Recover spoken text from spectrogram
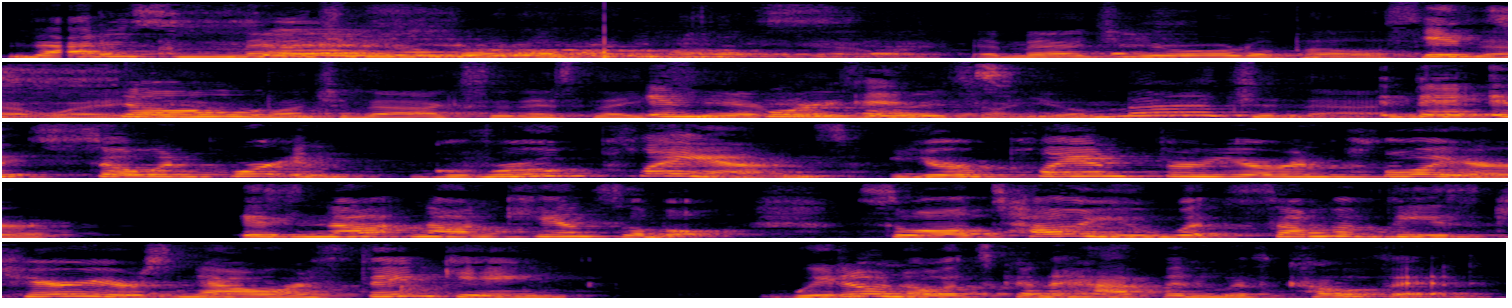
That is Imagine so your auto policy that way. Imagine your auto policy that way. so you have a bunch of accidents, they can't raise rates on you. Imagine that. it's so important. Group plans, your plan through your employer is not non cancelable. So I'll tell you what some of these carriers now are thinking we don't know what's going to happen with COVID.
